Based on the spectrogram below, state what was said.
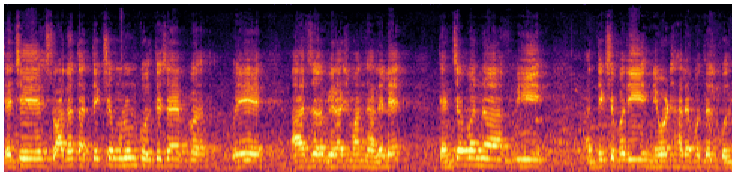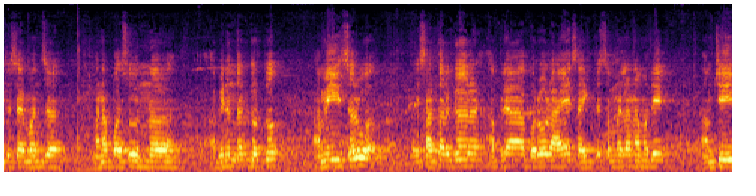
त्याचे स्वागत अध्यक्ष म्हणून कोलते साहेब हे आज विराजमान झालेले आहेत. त्यांच्या पण मी अध्यक्षपदी निवड झाल्याबद्दल कोलते साहेबांचं मनापासून अभिनंदन करतो. आम्ही सर्व सातारकर आपल्या बरोबर आहे साहित्य संमेलनामध्ये. आमची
